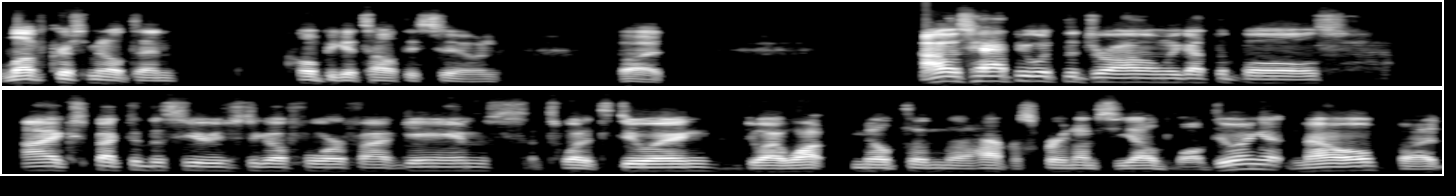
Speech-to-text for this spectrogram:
Love Khris Middleton. Hope he gets healthy soon. But I was happy with the draw when we got the Bulls. I expected the series to go four or five games. That's what it's doing. Do I want Milton to have a sprained MCL while doing it? No, but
